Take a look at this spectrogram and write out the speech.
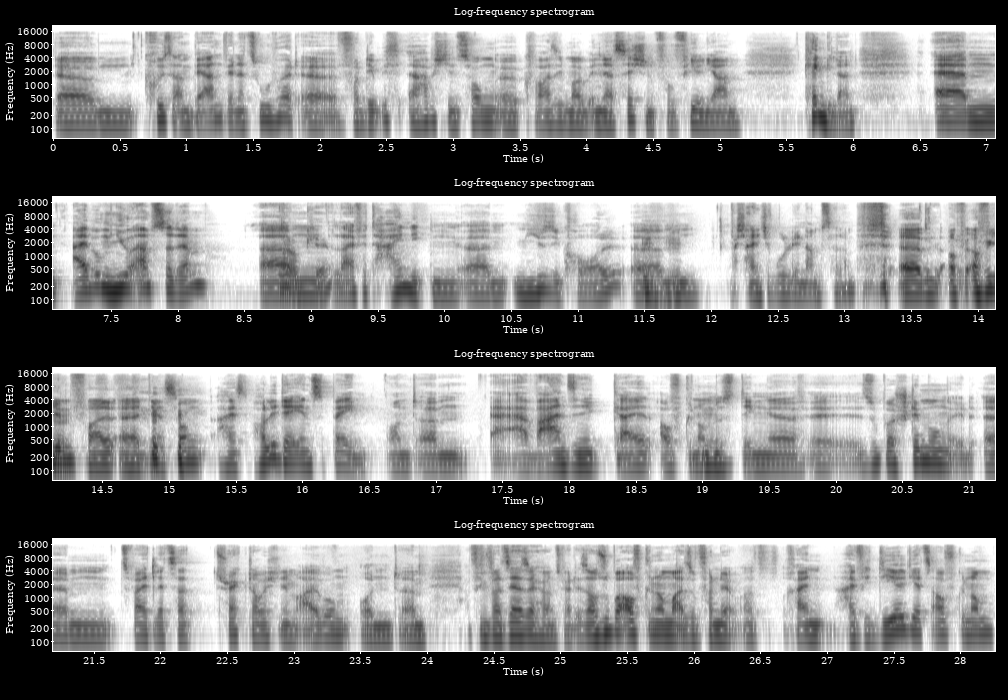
Ähm, Grüße an Bernd, wenn er zuhört. Äh, von dem ist- äh, habe ich den Song äh, quasi mal in der Session vor vielen Jahren kennengelernt. Ähm, Album New Amsterdam. Ähm, Ah, okay. Live at Heineken ähm, Music Hall. Ähm, Wahrscheinlich wohl in Amsterdam. Ähm, auf, auf jeden Fall, äh, der Song heißt Holiday in Spain und ähm, äh, wahnsinnig geil aufgenommenes Ding. Äh, äh, super Stimmung, ähm, zweitletzter Track, glaube ich, in dem Album und ähm, auf jeden Fall sehr, sehr hörenswert. Ist auch super aufgenommen, also von der rein Hi-Fi-Deal jetzt aufgenommen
